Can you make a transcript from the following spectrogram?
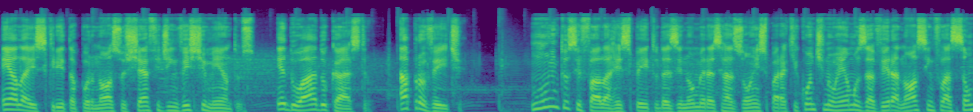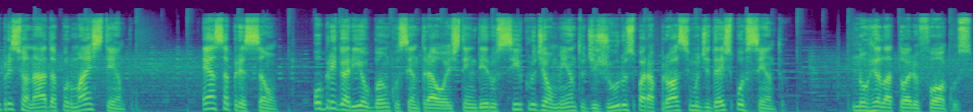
Ela é escrita por nosso chefe de investimentos, Eduardo Castro. Aproveite! Muito se fala a respeito das inúmeras razões para que continuemos a ver a nossa inflação pressionada por mais tempo. Essa pressão obrigaria o Banco Central a estender o ciclo de aumento de juros para próximo de 10%. No relatório Focus,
